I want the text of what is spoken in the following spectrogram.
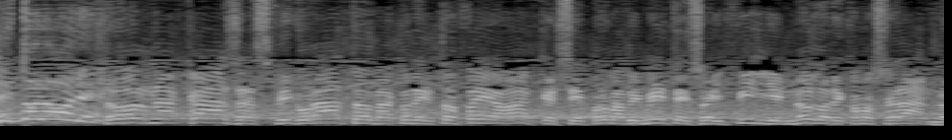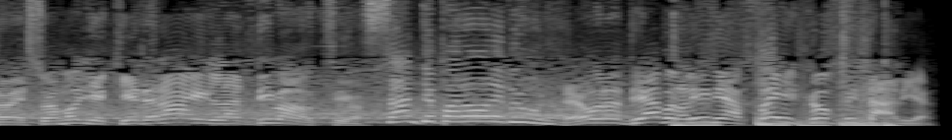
e dolore. Torna a casa sfigurato ma con il trofeo anche se probabilmente i suoi figli non lo riconosceranno e sua moglie chiederà il divorzio. Sante parole Bruno. E ora diamo la linea a Fake of Italia.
